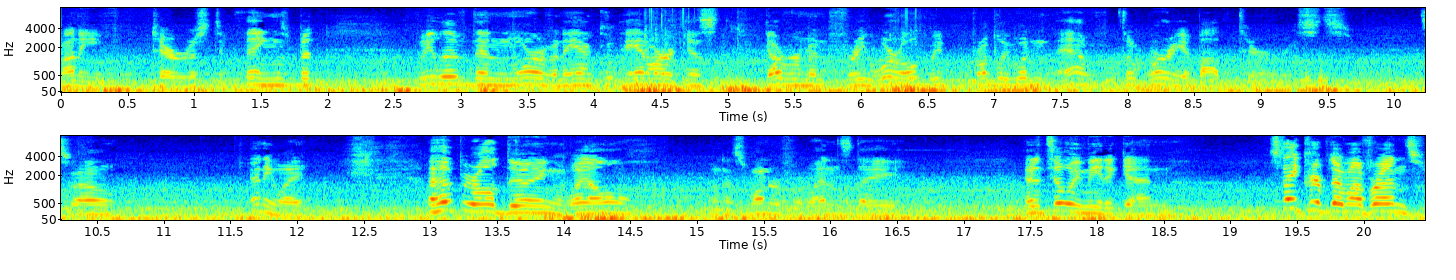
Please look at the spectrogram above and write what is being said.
money for terroristic things, but if we lived in more of an anarchist government free world, we probably wouldn't have to worry about terrorists. So Anyway, I hope you're all doing well on this wonderful Wednesday. And until we meet again, stay crypto, my friends.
